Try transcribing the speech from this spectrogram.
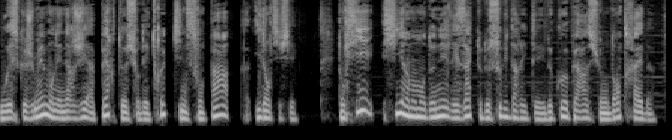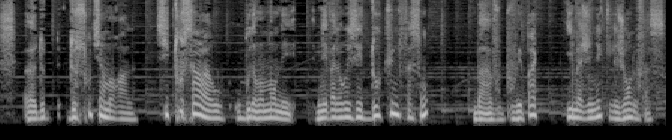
ou est-ce que je mets mon énergie à perte sur des trucs qui ne sont pas euh, identifiés? Donc si si à un moment donné les actes de solidarité, de coopération, d'entraide, euh, de, soutien moral, si tout ça au, au bout d'un moment n'est n'est valorisé d'aucune façon, bah vous pouvez pas imaginer que les gens le fassent.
